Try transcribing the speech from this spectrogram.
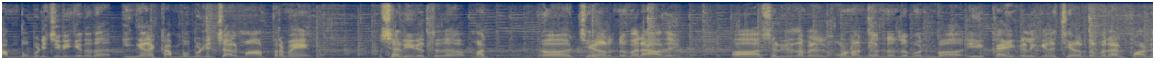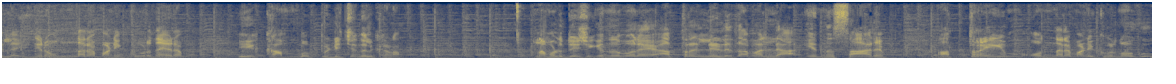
കമ്പ് പിടിച്ചിരിക്കുന്നത്. ഇങ്ങനെ കമ്പ് പിടിച്ചാൽ മാത്രമേ ശരീരത്തിൽ ചേർന്നു വരാതെ ശരീരം തമ്മിൽ ഉണങ്ങുന്നതിന് മുൻപ് ഈ കൈകൾ ഇങ്ങനെ ചേർന്ന് വരാൻ പാടില്ല. ഇങ്ങനെ ഒന്നര മണിക്കൂർ നേരം ഈ കമ്പ് പിടിച്ചു നിൽക്കണം. നമ്മൾ ഉദ്ദേശിക്കുന്നത് പോലെ അത്ര ലളിതമല്ല എന്ന് സാരം. അത്രയും ഒന്നര മണിക്കൂർ. നോക്കൂ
